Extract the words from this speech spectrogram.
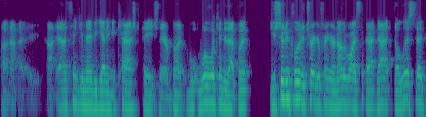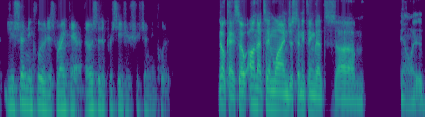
I, I, I think you may be getting a cached page there, but we'll, we'll look into that. But you should include a trigger finger, and otherwise that that the list that you shouldn't include is right there. Those are the procedures you shouldn't include. Okay, so on that same line, just anything that's um, you know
